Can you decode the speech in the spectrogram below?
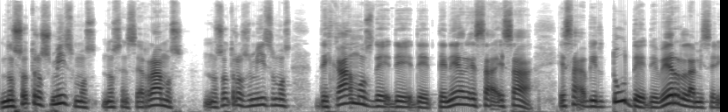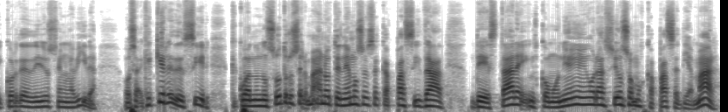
nosotros mismos nos encerramos, nosotros mismos dejamos de, de, tener esa, esa, esa virtud de, de ver la misericordia de Dios en la vida. O sea, ¿qué quiere decir? Que cuando nosotros, hermanos, tenemos esa capacidad de estar en comunión en oración, somos capaces de amar.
